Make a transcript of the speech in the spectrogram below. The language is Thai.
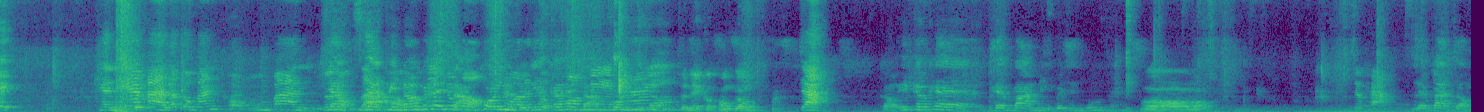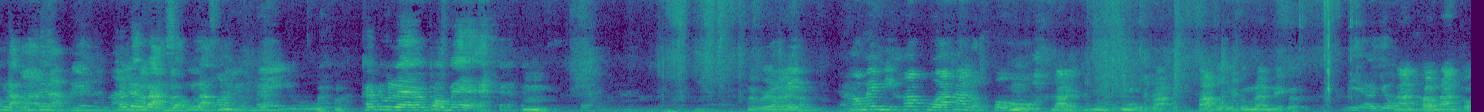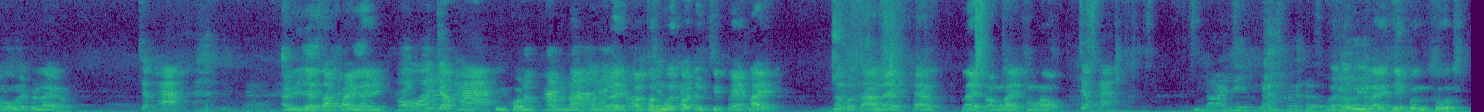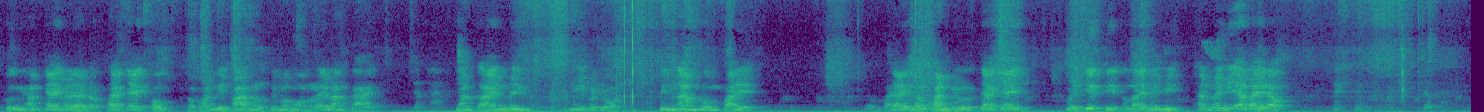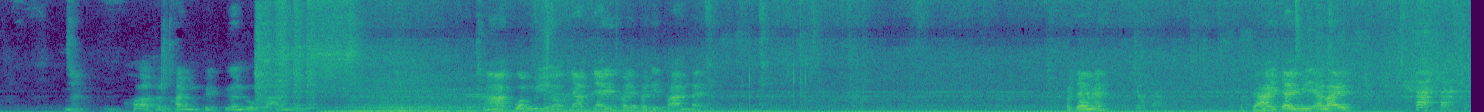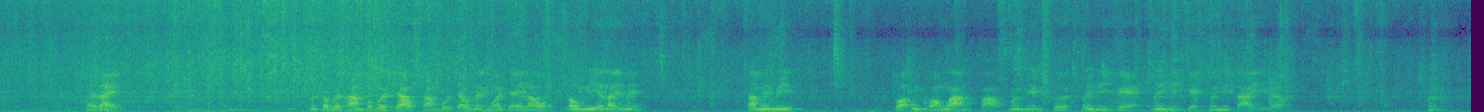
แค่นี้ค่ะ แล้วตรงนั้นของบ้านญาติญาติพี่น้องก็ให้สามคนนะเดียวก็ให้สามคนพี่น้องตัวนี้กับของจงจ้ะของอีกก็แค่แค่บ้านนี่ไปถึงนู่นนะอ๋อเจ้าค่ะแต่บ้านสองหลังกลับเรียนข้างในเขาได้บ้านสองหลังพ่ออยู่แม่อยู่เขาดูแลพ่อแม่อืมไม่เป็นเขาไรเป็นหรอกเขาไม่มีครอบครัวค่ะหลวงปู่อืมได้หมู่พระพระก็อยู่ตรงนั้นนี่ก็นี่เอาโยมนานเข้านานก็คงไม่เป็นไรหรอก เจ้าค่ะอริยทรัพย์ภายใน อ๋อเจ้าค่ะ เป็นคนธรรมดาทำไม่ได้ก็สมุยเขาจนสิบแปดไร่นักภาษาอะไรแค่ไร่สองไร่ของเรา เจ้าค่ะ น้อยนิดนะมันจะมีอะไรที่พึ่งสู้พึ่งทางใจไม่ได้หรอกถ้าใจเข้ากับพันนิพพานเราจะมาห่วงอะไรร่างกาย เจ้าค่ะ ร่างกายไม่มีประโยชน์สิ้นน้ำลมไฟสมบัติใจสำคัญที่สุดใจใจไม่ยึดติดอะไรไม่มี ฉันไม่มีอะไรแล้ว เจ้าค่ะนะ ข้อสำคัญเป็นเตือนลูกหลานเลยหาความมีออกจากใจไปพระนิพพานได้ เข้าใจไหมจะจะให้ใจมีอะไรไปได้ มันต้องไปถามพระพุทธเจ้า ถามพระเจ้าในหัวใจเรา เรามีอะไรไหม ถ้าไม่มี เพราะเป็นของว่างเปล่า ไม่มีเกิด ไม่มีแก่ ไม่มีเจ็บ ไม่มีตายอีกแล้ว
